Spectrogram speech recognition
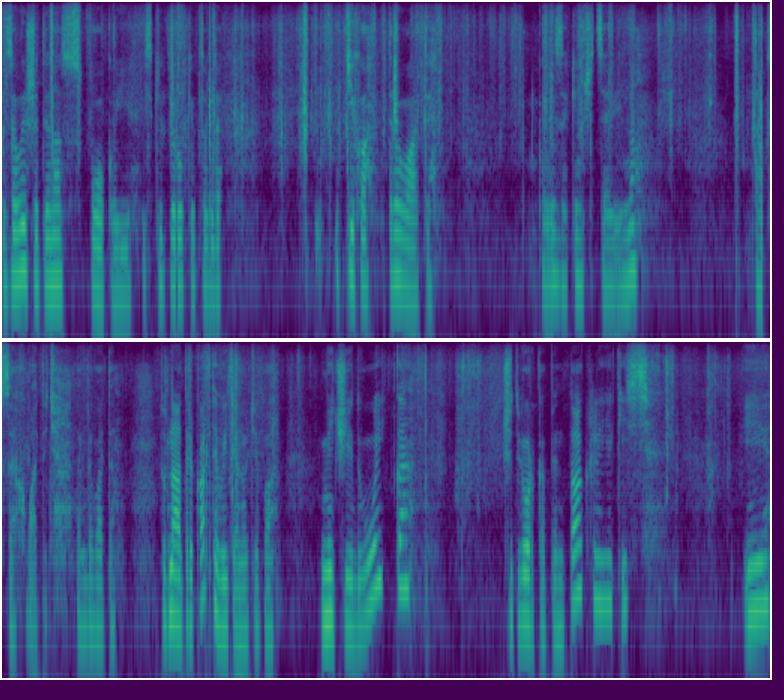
залишити нас в спокої? І скільки років це буде тихо тривати. Коли закінчиться війна. Так, все, хватить. Так, давайте. Тут треба три карти витягнути, типа мічі двойка, четверка пентаклі якісь. І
